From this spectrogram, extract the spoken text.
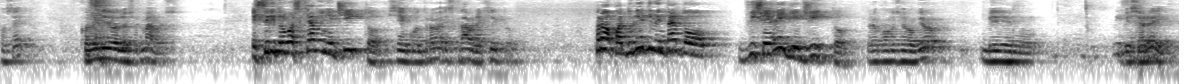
José, conocido de los hermanos, e si ritrovò schiavo in Egitto. y se encontró esclavo en Egipto, Però quando lui è diventato viceré di Egitto, pero cuando se volvió vi- vicerrey,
